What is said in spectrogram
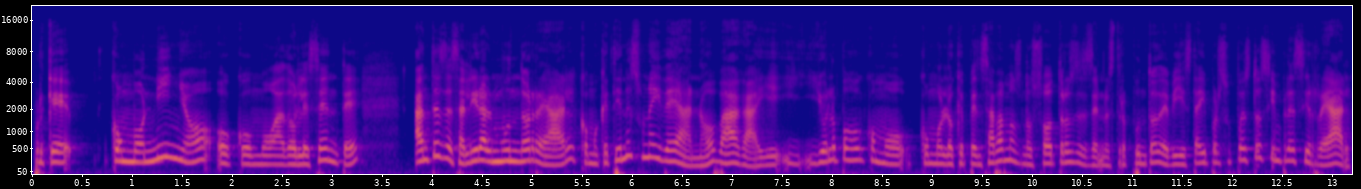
porque como niño o como adolescente, antes de salir al mundo real, como que tienes una idea, ¿no? Vaga. Y, yo lo pongo como, como lo que pensábamos nosotros desde nuestro punto de vista. Y por supuesto siempre es irreal.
